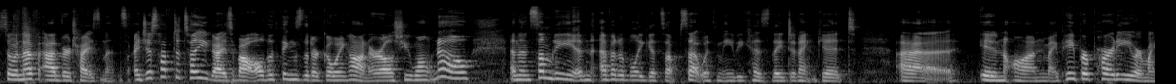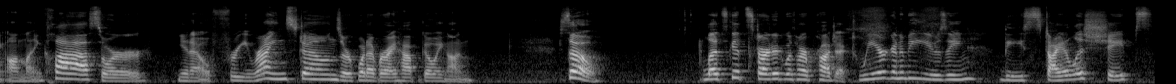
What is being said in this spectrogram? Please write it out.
so enough advertisements. I just have to tell you guys about all the things that are going on or else you won't know. And then somebody inevitably gets upset with me because they didn't get uh, in on my paper party or my online class or, you know, free rhinestones or whatever I have going on. So let's get started with our project. We are going to be using the Stylish Shapes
